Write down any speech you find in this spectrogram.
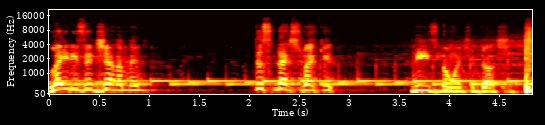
Ladies and gentlemen, this next record needs no introduction.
